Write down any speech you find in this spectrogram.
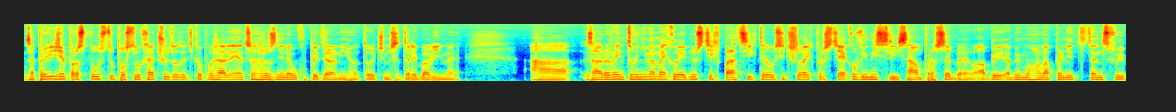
za prvý, že pro spoustu posluchačů to teď pořád je něco hrozně neuchopitelného, to, o čem se tady bavíme. A zároveň to vnímám jako jednu z těch prací, kterou si člověk prostě jako vymyslí sám pro sebe, jo, aby, aby mohl naplnit ten svůj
